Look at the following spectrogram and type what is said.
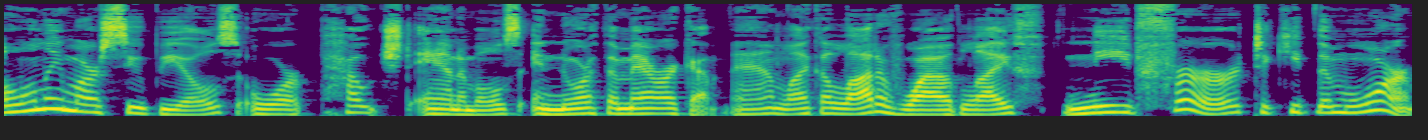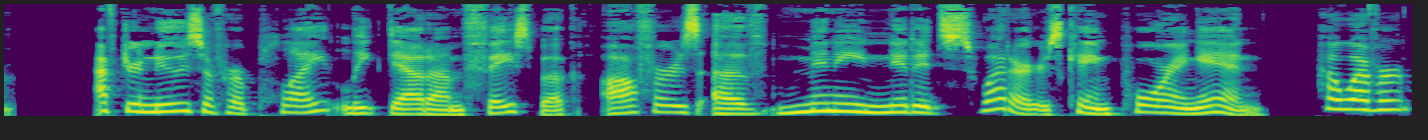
only marsupials or pouched animals in North America, and like a lot of wildlife, need fur to keep them warm. After news of her plight leaked out on Facebook, offers of mini knitted sweaters came pouring in. However,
